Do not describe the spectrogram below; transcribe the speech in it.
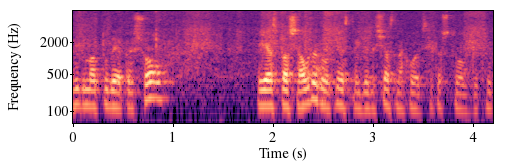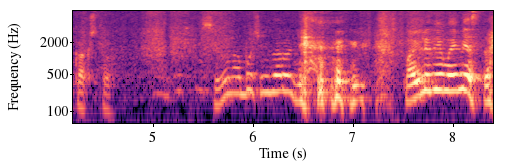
видимо, оттуда я пришел. И я спрашиваю, а вот это вот место, где ты сейчас находишься, это что? Он говорит, ну как что? Сижу на обочине дороги. Мое любимое место.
